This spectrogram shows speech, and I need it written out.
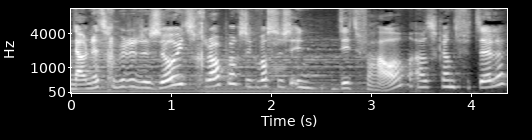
Nou, net gebeurde er zoiets grappigs. Ik was dus in dit verhaal, als ik aan het vertellen.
